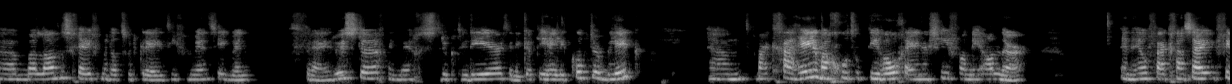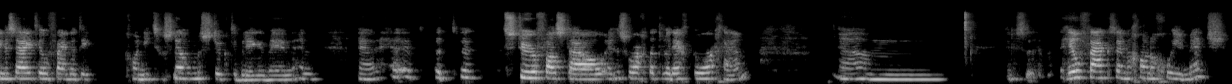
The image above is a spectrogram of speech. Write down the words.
uh, balans geeft met dat soort creatieve mensen. Ik ben vrij rustig, ik ben gestructureerd en ik heb die helikopterblik. Um, maar ik ga helemaal goed op die hoge energie van die ander. En heel vaak gaan zij, vinden zij het heel fijn dat ik gewoon niet zo snel op mijn stuk te brengen ben. En uh, het, het, stuur vasthouden en zorg dat we recht doorgaan. Um, Dus eh, heel vaak zijn we gewoon een goede match.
